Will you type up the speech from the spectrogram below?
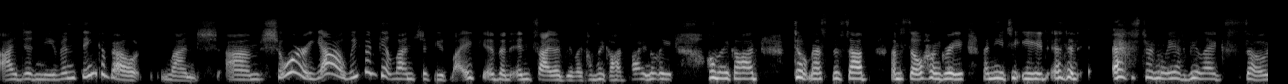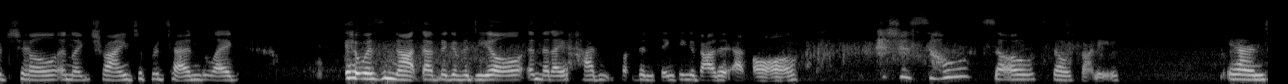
I didn't even think about lunch. Um, sure, yeah, we could get lunch if you'd like. And then inside, I'd be like, oh my God, finally. Oh my God, don't mess this up. I'm so hungry. I need to eat. And then externally, I'd be like so chill and like trying to pretend like it was not that big of a deal and that I hadn't been thinking about it at all. It's just so, so, so funny. And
